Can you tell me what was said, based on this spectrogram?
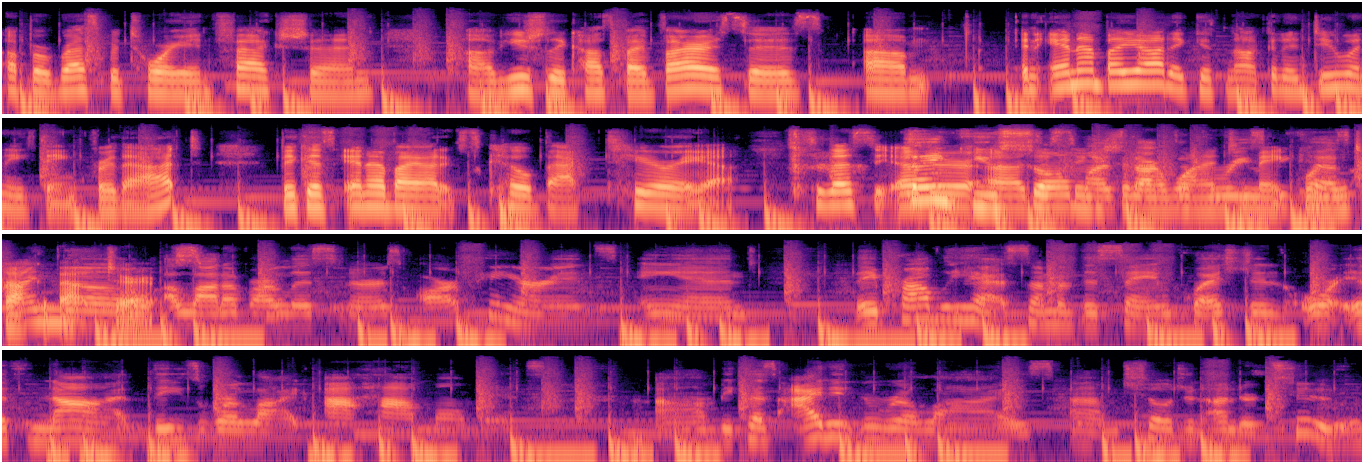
upper respiratory infection, uh, usually caused by viruses, um, an antibiotic is not going to do anything for that because antibiotics kill bacteria. So that's the other Thank you uh, so distinction much, I wanted to make when we talk about germs. A lot of our listeners are parents and they probably had some of the same questions, or if not, these were like aha moments. Um, because I didn't realize um, children under two,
